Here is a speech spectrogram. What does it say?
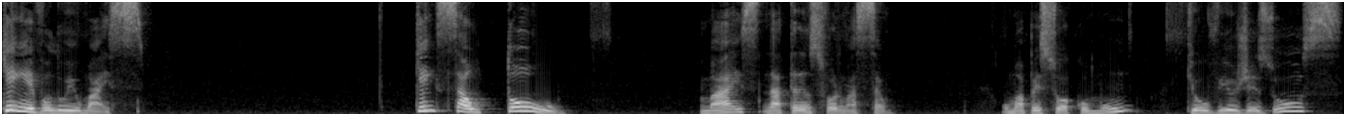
Quem evoluiu mais? Quem saltou mas na transformação. Uma pessoa comum que ouviu Jesus,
